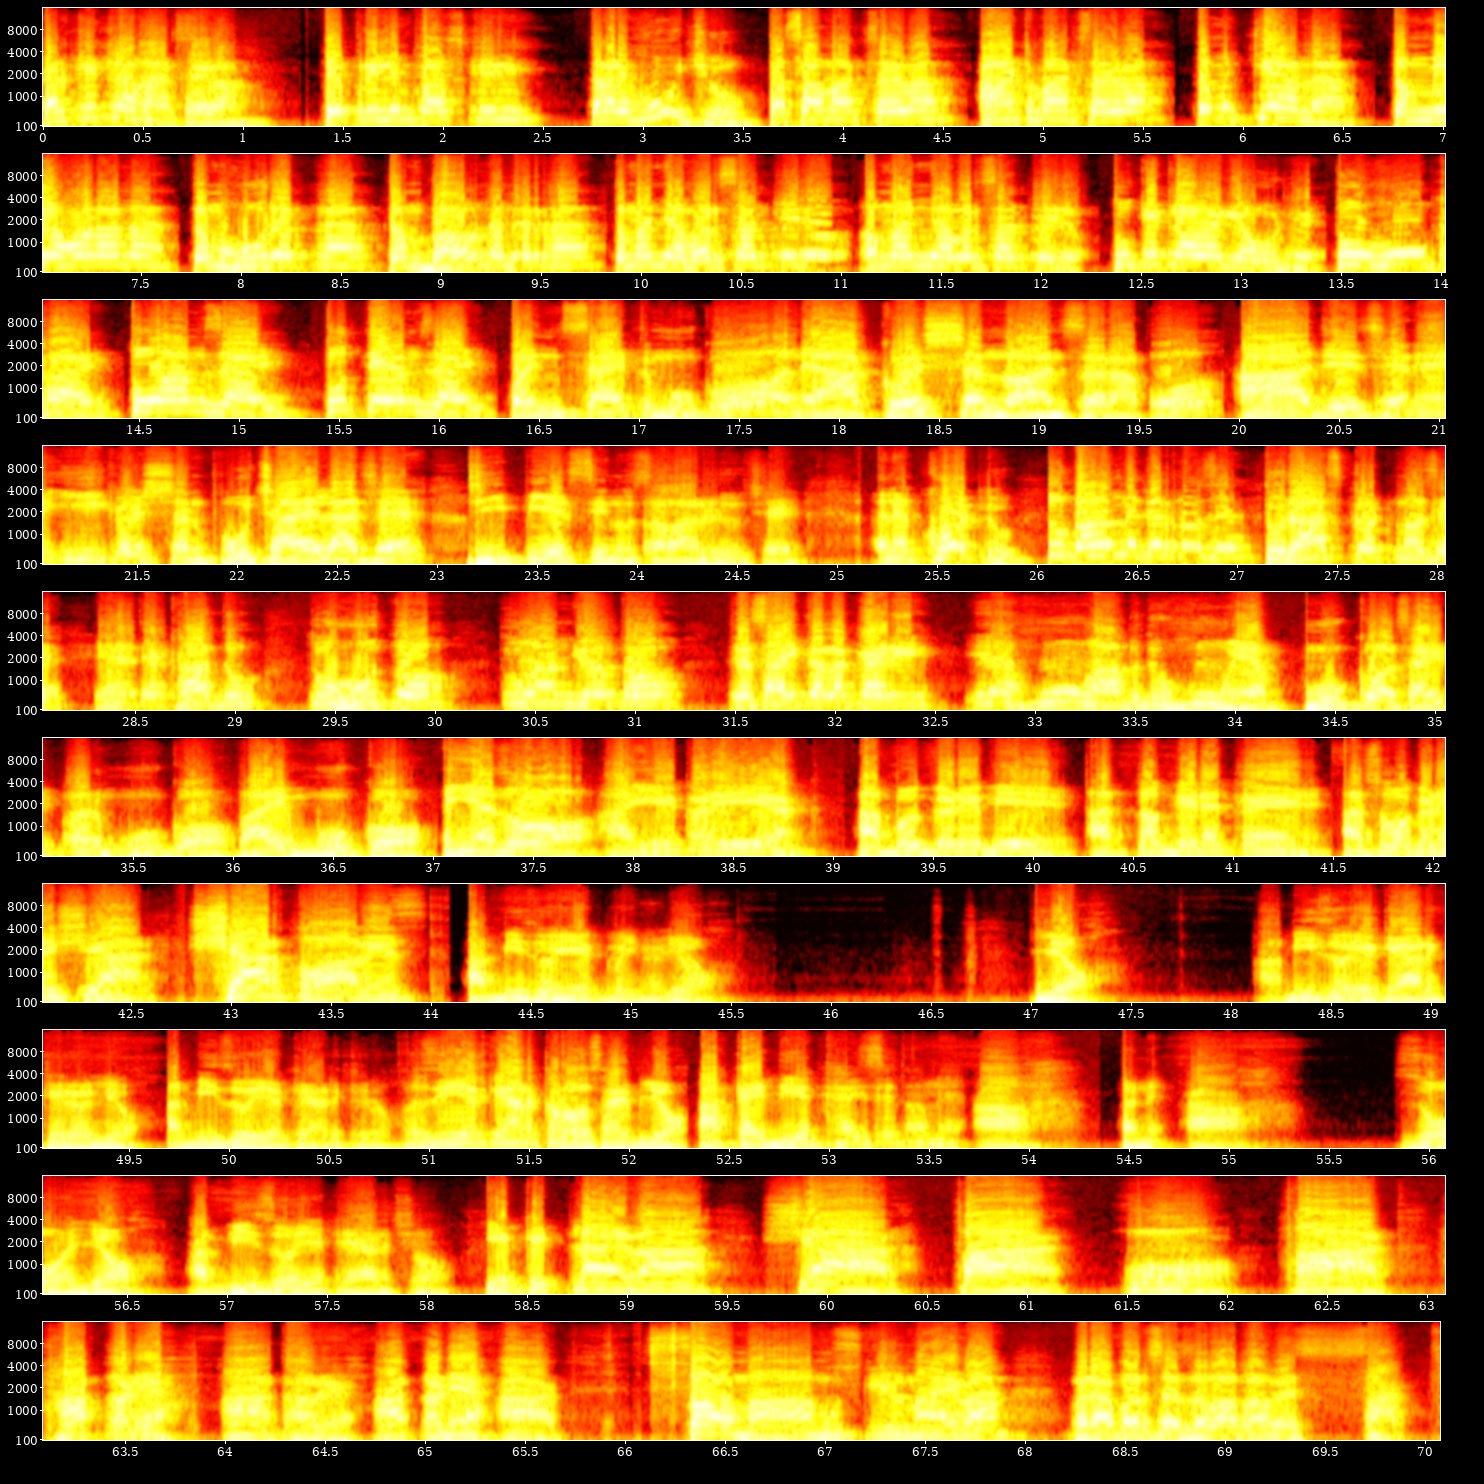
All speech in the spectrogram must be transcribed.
તાર કેટલા માર્ક્સ આવ્યા? તે પ્રિલિમ પાસ કરી? તારે હું છું? પસા માર્ક્સ આવ્યા? આઠ માર્ક્સ આવ્યા? તમે ક્યાંના? તમે મેહોણાના? તમે હુરતના? તમે ભાવનગરના? તમારે વરસાદ પડ્યો? અમાન્યા વરસાદ પડ્યો. તું કેટલા વાગે ઉઠે? તું હું ખાય? તું આમ જાય? તું તેમ જાય? પંચાયત મૂકો અને આ ક્વેશ્ચન નો આન્સર આપો. આ જે છે ને, ઈ ક્વેશ્ચન પૂછાયેલા છે. જીપીએસસી નું સવારડું છે. અને ખોટું. તું ભાવનગર નો છે, તું રાજકોટ નો છે, એ તે ખાધું. તું હું તો, તું આમ ગયો તો, તે સાયકલ અકારી એ હું આ બધું હું એમ. મૂકો સાઈડ પર, મૂકો. ભાઈ, મૂકો. અહીંયા જો, આ એકડે એક, આ બગડે બે, આ તગડે ત્રણ, આ સોગડે ચાર. ચાર તો આવે. આ બીજો એક બન્યો. લ્યો. લ્યો. આ બીજો એક એડ કર્યો. લ્યો. આ બીજો એક એડ કર્યો. હજી એક એડ કરો સાહેબ, લ્યો. આ કઈ દેખાય છે તમને? આ. અને આ. જો, લ્યો, આ બીજો એક એડ છો. એ કેટલા આવ્યા? ચાર, પાંચ હો હાથ હાથડે હાથ આવે હાથડે હાથ. સ માં મુશ્કેલમાં આવ્યા. બરાબર છે? જવાબ આવે સાત.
